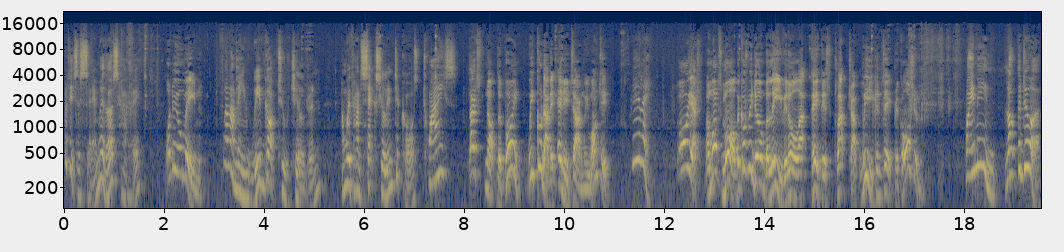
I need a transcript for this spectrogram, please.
But it's the same with us, Harry. What do you mean? Well, I mean, we've got two children, and we've had sexual intercourse twice. That's not the point. We could have it any time we wanted. Really? Oh, yes. And what's more, because we don't believe in all that papist claptrap, we can take precautions. What do you mean? Lock the door?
